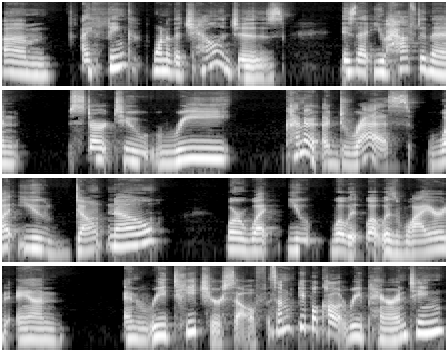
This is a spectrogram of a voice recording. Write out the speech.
Um, I think one of the challenges is that you have to then start to re kind of address what you don't know or what you what what was wired and and reteach yourself. Some people call it reparenting.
